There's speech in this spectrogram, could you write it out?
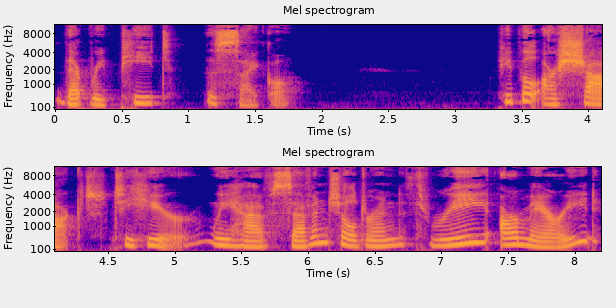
that repeat the cycle. People are shocked to hear we have seven children, three are married,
